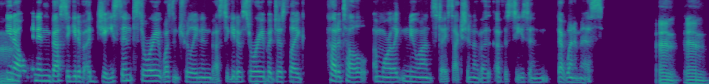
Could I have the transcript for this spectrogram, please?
mm. you know, an investigative adjacent story. It wasn't truly an investigative story, but just like how to tell a more like nuanced dissection of a of a season that went amiss. And and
